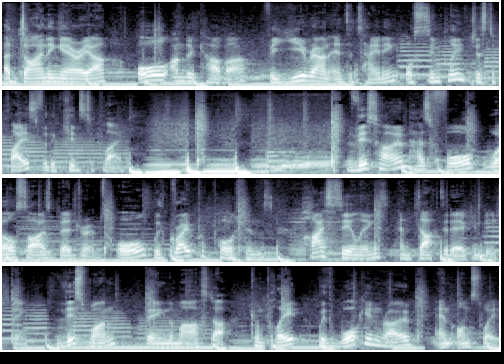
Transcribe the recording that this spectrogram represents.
a dining area, all undercover for year round entertaining or simply just a place for the kids to play. This home has four well-sized bedrooms, all with great proportions, high ceilings and ducted air conditioning. This one being the master, complete with walk-in robe and ensuite.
